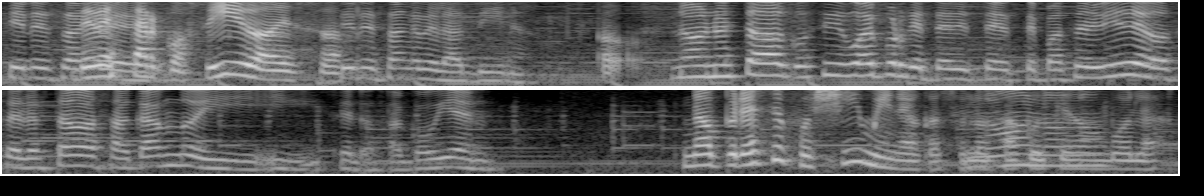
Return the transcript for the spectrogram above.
Tiene sangre. Debe estar cocido eso. Tiene sangre latina. Oh. No, no estaba cocido igual porque te, te- te pasé el video, se lo estaba sacando y, y se lo sacó bien. No, pero ese fue Jimin que se lo No, sacó no, y quedó no. en bolas.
